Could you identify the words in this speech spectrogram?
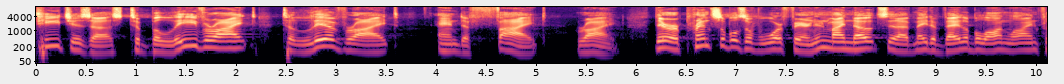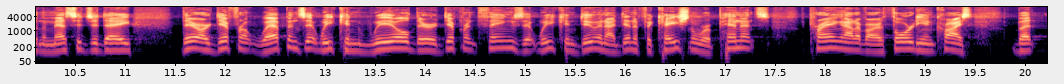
teaches us to believe right, to live right, and to fight right. There are principles of warfare, and in my notes that I've made available online for the message today, there are different weapons that we can wield. There are different things that we can do in identificational repentance, praying out of our authority in Christ. But,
